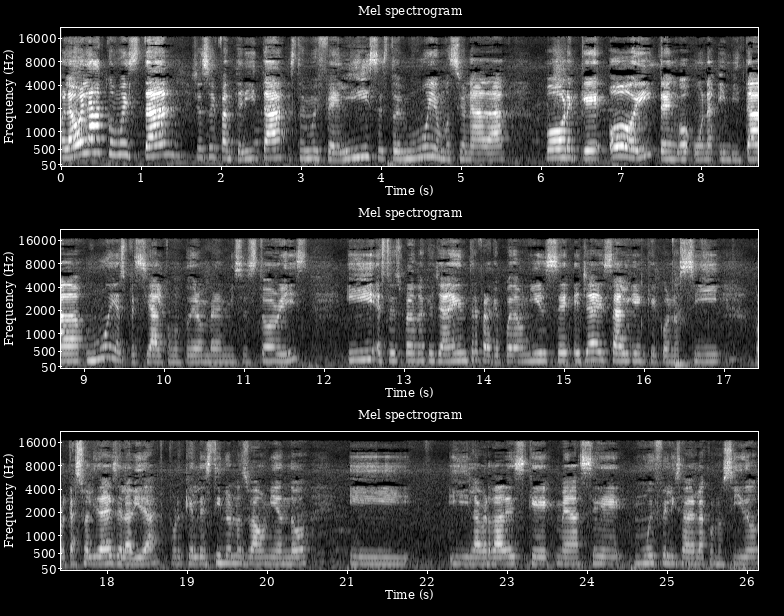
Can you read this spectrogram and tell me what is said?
Hola, hola, ¿cómo están? Yo soy Panterita, estoy muy feliz, estoy muy emocionada porque hoy tengo una invitada muy especial, como pudieron ver en mis stories, y estoy esperando a que ella entre para que pueda unirse. Ella es alguien que conocí por casualidades de la vida, porque el destino nos va uniendo y, y la verdad es que me hace muy feliz haberla conocido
